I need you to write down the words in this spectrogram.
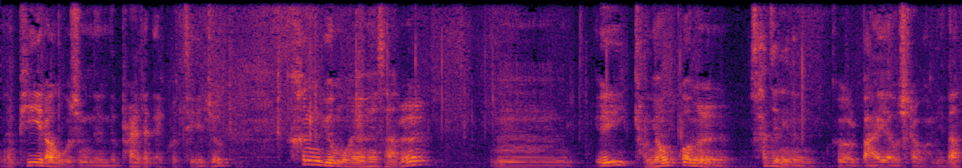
그냥 PE라고 보시면 되는데 private equity. 즉, 큰 규모의 회사를, 음, 의 경영권을 사들이는 그걸 buyout이라고 합니다.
